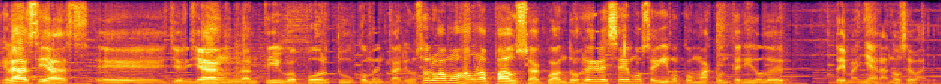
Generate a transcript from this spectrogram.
gracias eh, Yerian, la antigua, por tu comentario. Nosotros vamos a una pausa. Cuando regresemos seguimos con más contenido de, de mañana. No se vayan.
